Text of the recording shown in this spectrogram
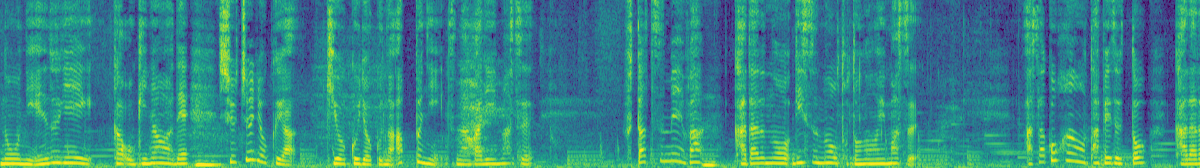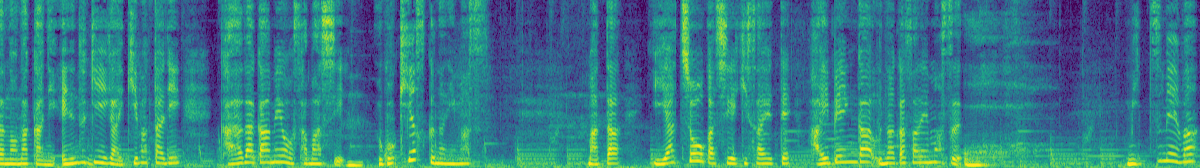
脳にエネルギーが補われ、うん、集中力や記憶力のアップにつながります、はい、2つ目は、体のリズムを整えます朝ごはんを食べると体の中にエネルギーが行き渡り体が目を覚まし動きやすくなります。また胃や腸が刺激されて排便が促されます。3つ目は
